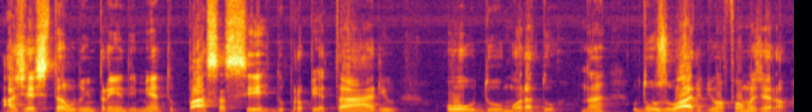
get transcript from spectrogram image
a gestão do empreendimento passa a ser do proprietário ou do morador, né? o do usuário de uma forma geral.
